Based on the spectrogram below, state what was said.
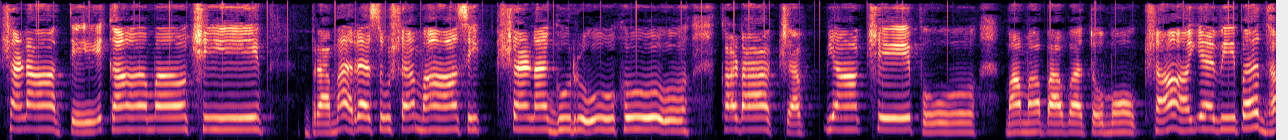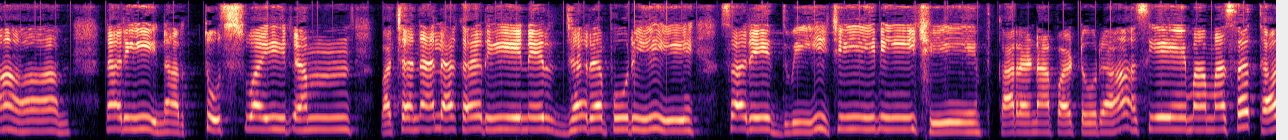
क्षणात्ते कामाक्षी भ्रमरसुषमाशिक्षणगुरुः कडाक्षव्याक्षेपो मम भवतु मोक्षाय विपधा नरीनर्तु स्वैरं वचनलहरी निर्झरपुरी सरिद्वीचीनीची कर्णपटुरास्ये मम सता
